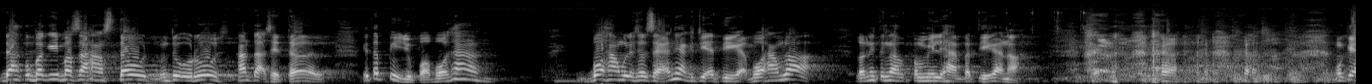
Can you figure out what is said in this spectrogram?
Dah aku bagi masa hang setahun untuk urus, hang tak settle. Kita pergi jumpa bos hang. Bos hang boleh selesai, ni yang kecil hati kat bos hang pula. Lalu ni tengah pemilihan parti kan lah. Mungkin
